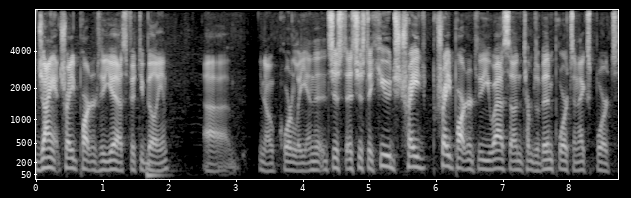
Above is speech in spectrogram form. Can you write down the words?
giant trade partner to the U.S., 50 billion, uh, you know, quarterly, and it's just it's just a huge trade trade partner to the U.S. in terms of imports and exports.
